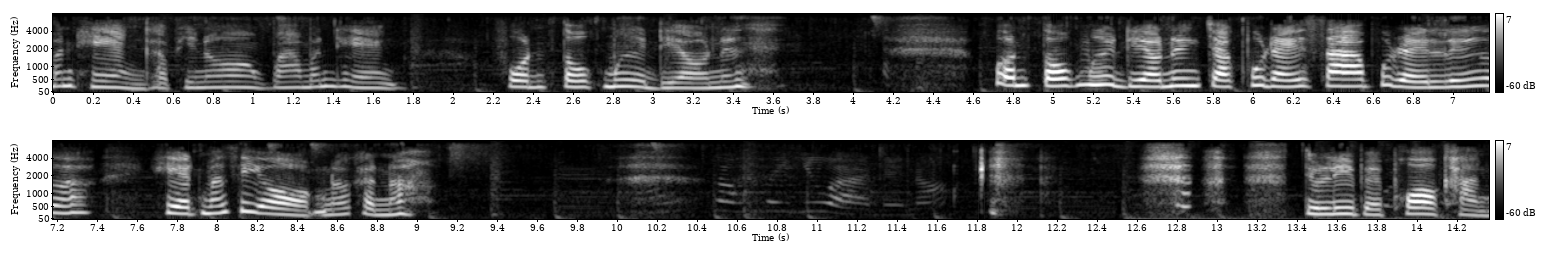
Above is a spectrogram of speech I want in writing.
มันแห้งค่ะพี่น้องปลามันแห้งฝนตกมือเดียวนึงฝ นตกมือเดียวเนึงจากผู้ใดทราบผู้ใดเลือเหตุมันสิออกเนาะค่ะเนาะจุลี่ไปพ่อข้าง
